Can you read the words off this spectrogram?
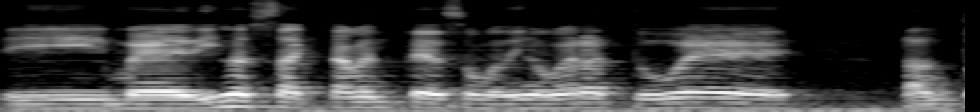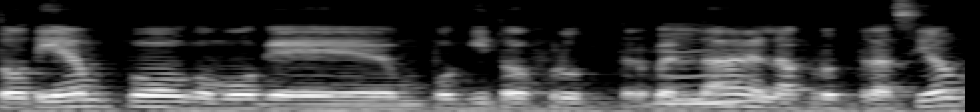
Y me dijo exactamente eso. Me dijo, mira, estuve tanto tiempo como que un poquito frustra, ¿verdad? En la frustración.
